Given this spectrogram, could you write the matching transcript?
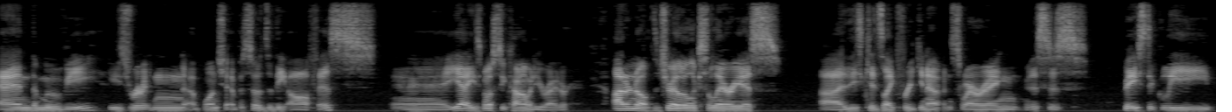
and the movie. He's written a bunch of episodes of The Office. Uh, yeah, he's mostly comedy writer. I don't know. The trailer looks hilarious. Uh, these kids like freaking out and swearing. This is basically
